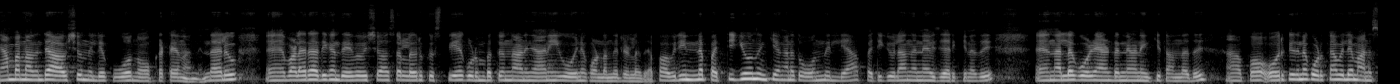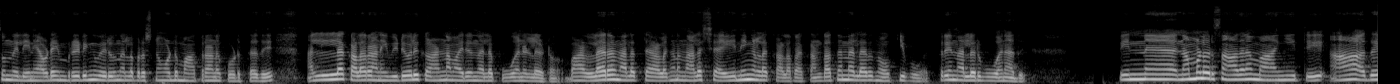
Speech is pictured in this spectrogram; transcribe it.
ഞാൻ പറഞ്ഞു അതിന്റെ ആവശ്യമൊന്നുമില്ല കൂവ നോക്കട്ടെ എന്നാണ് എന്തായാലും വളരെയധികം ദൈവവിശ്വാസമുള്ള ഒരു ക്രിസ്തീയ കുടുംബത്തിൽ നിന്നാണ് ഞാൻ ഈ കോയിനെ കൊണ്ടുവന്നിട്ടുള്ളത്. അപ്പോൾ അവർ ഇന്നെ പറ്റിക്കുമെന്ന് എനിക്ക് അങ്ങനെ തോന്നുന്നില്ല. പറ്റിക്കൂല എന്ന് തന്നെയാണ് വിചാരിക്കുന്നത് നല്ല കോഴിയാണ് തന്നെയാണ് എനിക്ക് തന്നത്. അപ്പോൾ അവർക്ക് ഇതിനെ കൊടുക്കാൻ വലിയ മനസ്സൊന്നുമില്ല. ഇനി അവിടെ എംബ്രീഡിങ് വരും എന്നുള്ള പ്രശ്നം കൊണ്ട് മാത്രമാണ് കൊടുത്തത്. നല്ല കളറാണ്. ഈ വീഡിയോയിൽ കാണുന്ന മാതിരി നല്ല പൂവാനുള്ള കേട്ടോ. വളരെ നല്ല തിളങ്ങണ നല്ല ഷൈനിങ് ഉള്ള കളറാണ് കണ്ടാൽ തന്നെ എല്ലാവരും നോക്കി പോകും അത്രയും നല്ലൊരു പൂവാനത് പിന്നെ നമ്മളൊരു സാധനം വാങ്ങിയിട്ട് ആ അതേ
